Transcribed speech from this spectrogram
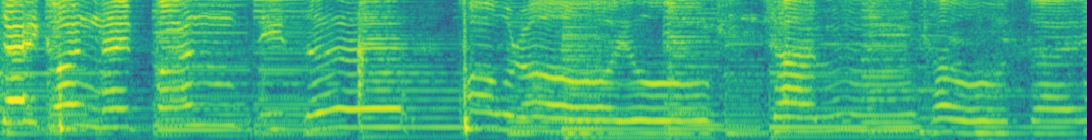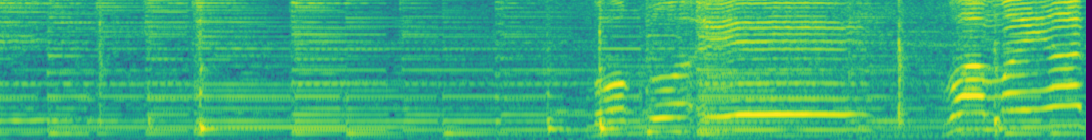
ใช่คนในฝันที่เธอเฝ้ารออยู่ ฉันเข้าใจ บอกตัวเอง ว่าไม่อาจ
